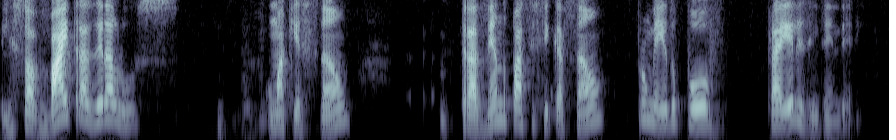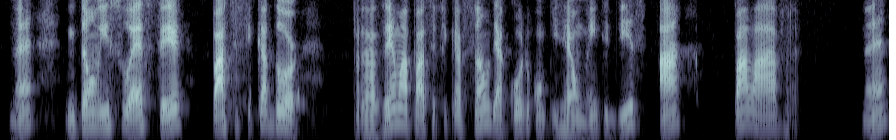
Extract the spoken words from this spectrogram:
Ele só vai trazer à luz uma questão trazendo pacificação para o meio do povo, para eles entenderem, né? Então isso é ser pacificador, trazer uma pacificação de acordo com o que realmente diz a palavra, né?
